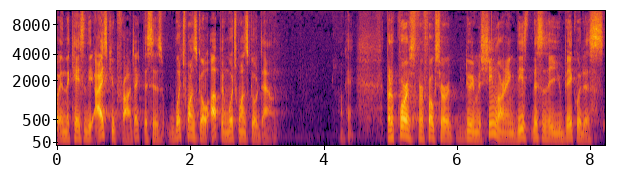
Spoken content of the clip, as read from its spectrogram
in the case of the IceCube project, this is which ones go up and which ones go down. Okay? But of course, for folks who are doing machine learning, these, this is a ubiquitous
